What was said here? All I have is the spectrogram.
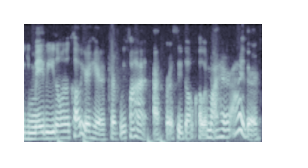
Maybe you don't want to color your hair. Perfectly fine. I personally don't color my hair either.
